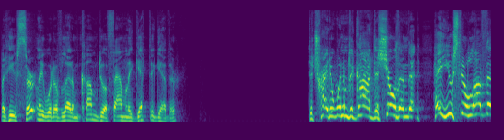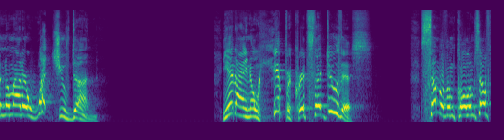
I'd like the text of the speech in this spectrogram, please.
But he certainly would have let him come to a family get together to try to win them to God, to show them that, hey, you still love them no matter what you've done. Yet I know hypocrites that do this. Some of them call themselves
